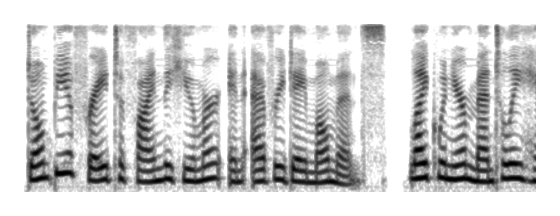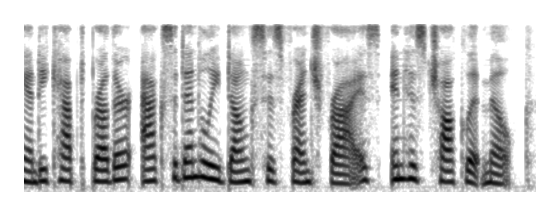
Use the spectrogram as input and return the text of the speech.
don't be afraid to find the humor in everyday moments, like when your mentally handicapped brother accidentally dunks his french fries in his chocolate milk.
